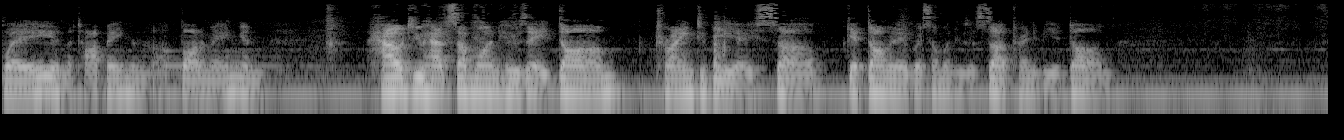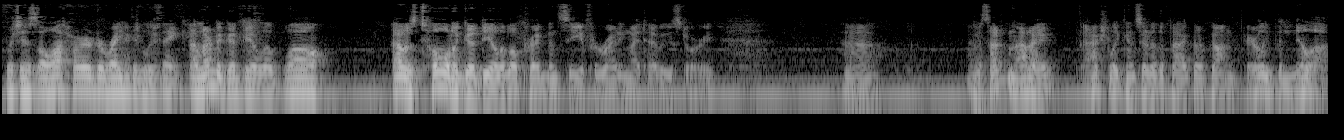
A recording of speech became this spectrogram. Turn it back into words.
play and the topping and the bottoming and how do you have someone who's a dom trying to be a sub get dominated by someone who's a sub trying to be a dom which is a lot harder to write than you think I learned a good deal of, well, I was told a good deal about pregnancy for writing my taboo story. Uh, and aside from that, I actually consider the fact that I've gotten fairly vanilla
